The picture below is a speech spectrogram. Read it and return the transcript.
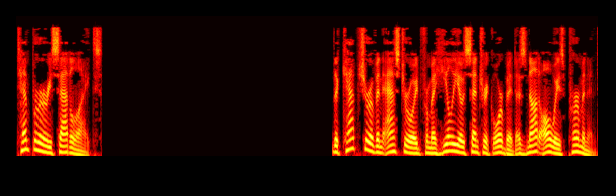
Temporary satellites The capture of an asteroid from a heliocentric orbit is not always permanent.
